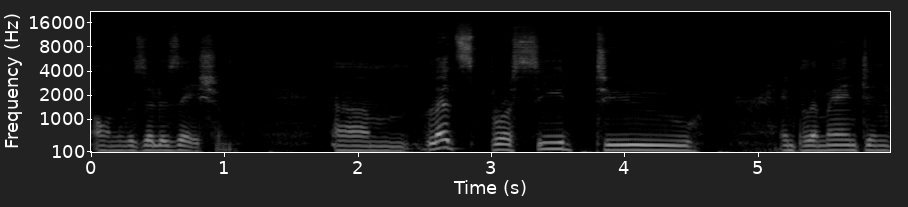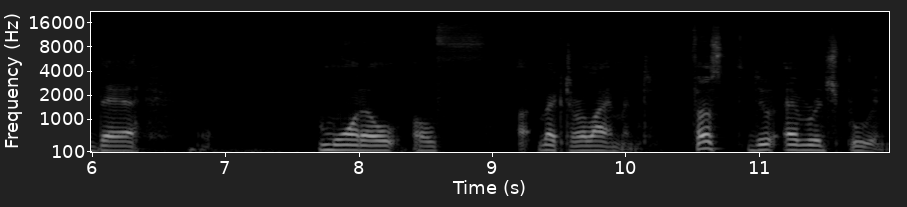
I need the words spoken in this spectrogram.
on visualization. Um, let's proceed to implementing the model of uh, vector alignment. First do average pooling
